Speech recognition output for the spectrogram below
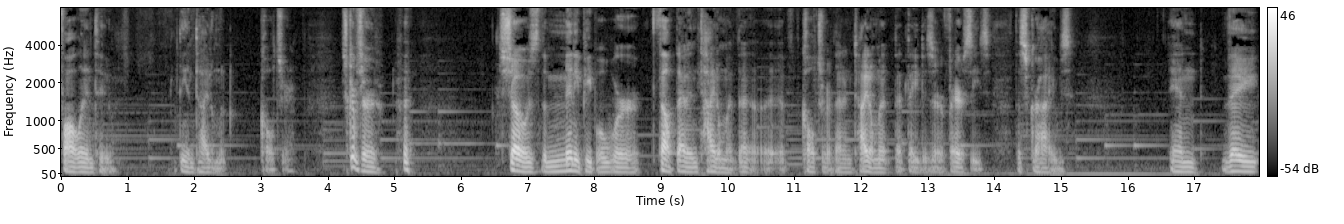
fall into the entitlement culture. Scripture shows the many people were felt that entitlement that uh, culture, that entitlement that they deserve. Pharisees, the scribes, and they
